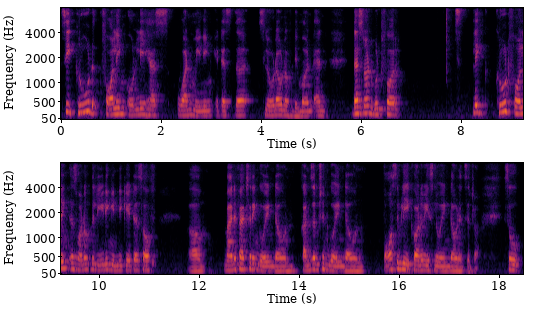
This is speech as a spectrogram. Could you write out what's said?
See, crude falling only has one meaning. It is the slowdown of demand, and that's not good for. Like crude falling is one of the leading indicators of um, manufacturing going down, consumption going down, possibly economy slowing down, etc. So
